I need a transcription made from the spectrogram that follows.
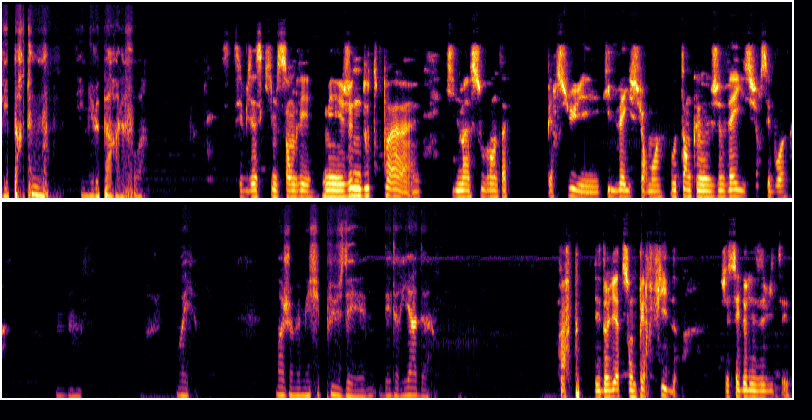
Il est partout et nulle part à la fois. C'est bien ce qui me semblait, mais je ne doute pas qu'il m'a souvent aperçu et qu'il veille sur moi, autant que je veille sur ces bois. Oui. Moi, je me méfie plus des, des dryades. Les dryades sont perfides. J'essaie de les éviter.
